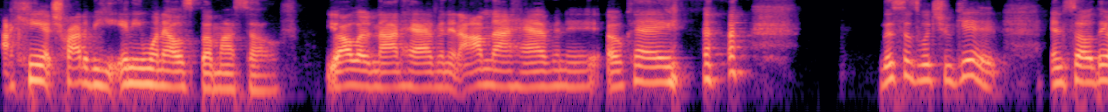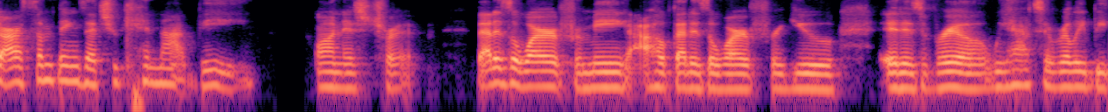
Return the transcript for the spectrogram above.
I can't try to be anyone else but myself. Y'all are not having it. I'm not having it. Okay. this is what you get. And so there are some things that you cannot be on this trip. That is a word for me. I hope that is a word for you. It is real. We have to really be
